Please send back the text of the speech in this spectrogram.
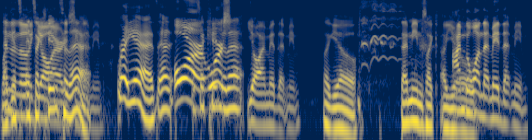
Like it's it's like, akin to that. that meme. right? Yeah, it's, uh, Or, it's akin or, to that. yo, I made that meme. Like, yo, that meme's like, oh, yo, I'm the one that made that meme.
